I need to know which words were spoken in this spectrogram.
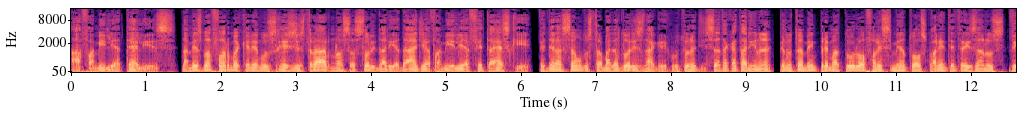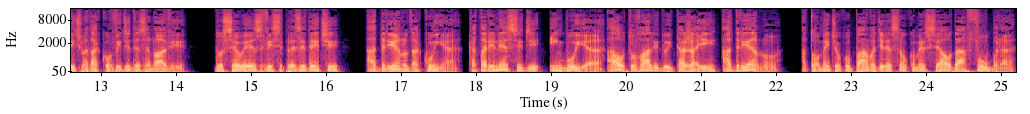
à família Teles. Da mesma forma, queremos registrar nossa solidariedade à família Fetaeschi, Federação dos Trabalhadores na Agricultura de Santa Catarina, pelo também prematuro ao falecimento aos 43 anos, vítima da Covid-19, do seu ex-vice-presidente, Adriano da Cunha, catarinense de Imbuia, Alto Vale do Itajaí, Adriano, atualmente ocupava a direção comercial da FUBRA,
